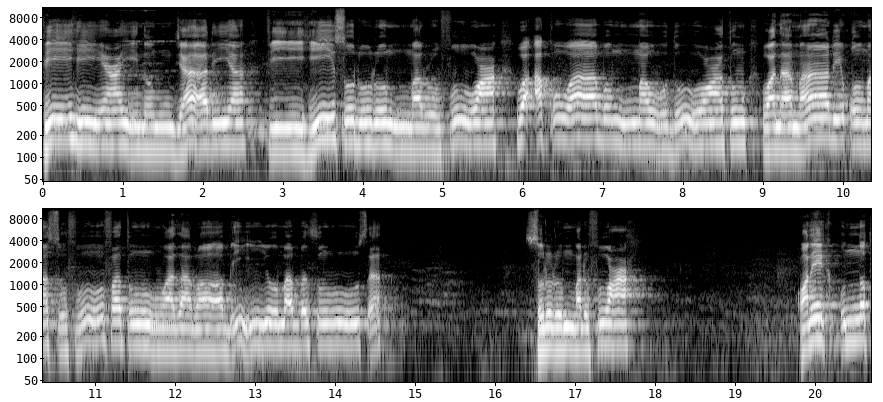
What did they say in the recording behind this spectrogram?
ফিহি আইনুম জারিয়া, ফিহি সুরুরুম মারফুআ ওয়া আকওয়াবুম মাওদুআতুম ওয়া নামারিকু মাসফুফাতু ওয়া যারাবিয়্যু মাবসুসা। সুরুরুম মারফুআ অনেক উন্নত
